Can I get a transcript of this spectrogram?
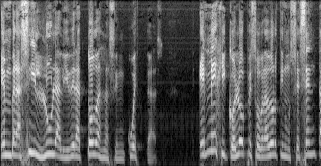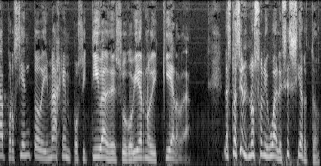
En Brasil Lula lidera todas las encuestas. En México, López Obrador tiene un 60% de imagen positiva desde su gobierno de izquierda. Las situaciones no son iguales, es cierto,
